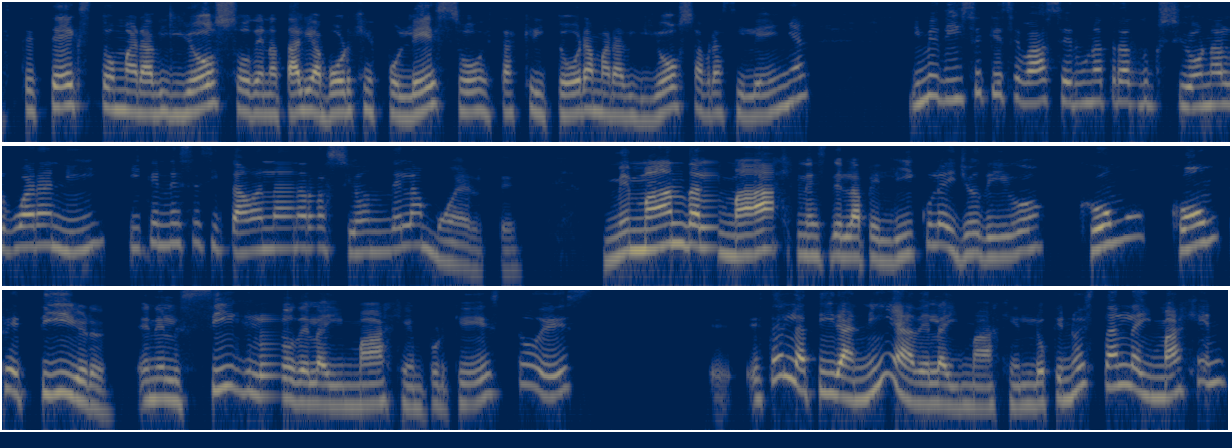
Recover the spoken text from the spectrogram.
este texto maravilloso de Natalia Borges Poleso, esta escritora maravillosa brasileña, y me dice que se va a hacer una traducción al guaraní y que necesitaban la narración de la muerte. Me manda imágenes de la película y yo digo, ¿cómo competir en el siglo de la imagen? Porque esto es, eh, esta es la tiranía de la imagen. Lo que no está en la imagen,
